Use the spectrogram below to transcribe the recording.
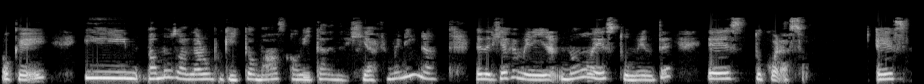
¿ok? Y vamos a hablar un poquito más ahorita de energía femenina. La energía femenina no es tu mente, es tu corazón, es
